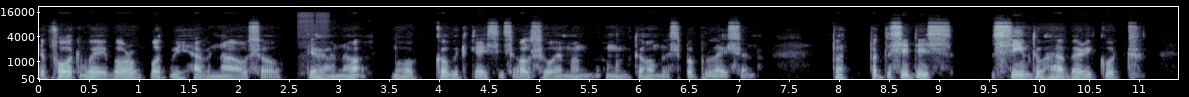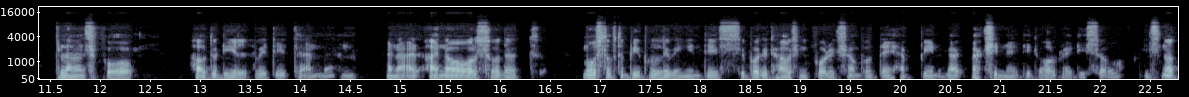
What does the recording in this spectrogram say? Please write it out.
the fourth wave or what we have now. So there are now more COVID cases also among among the homeless population. But but the cities seem to have very good plans for how to deal with it and and, and I, I know also that most of the people living in this supported housing, for example, they have been vaccinated already. So it's not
